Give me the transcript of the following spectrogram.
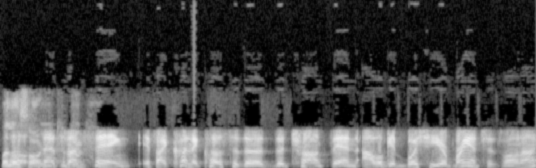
But that's well, all. you that's what do. I'm saying. If I cut it close to the the trunk, then I will get bushier branches, won't I?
